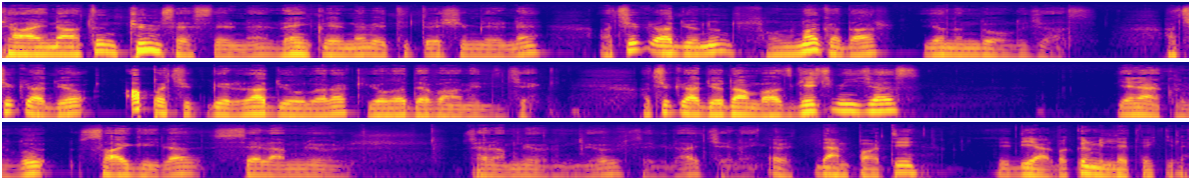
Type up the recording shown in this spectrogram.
kainatın tüm seslerine, renklerine ve titreşimlerine Açık Radyo'nun sonuna kadar yanında olacağız. Açık Radyo apaçık bir radyo olarak yola devam edecek. Açık Radyo'dan vazgeçmeyeceğiz. Genel kurulu saygıyla selamlıyoruz. Selamlıyorum diyor Sevilay Çelenk. Evet, DEM Parti Diyarbakır Milletvekili.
